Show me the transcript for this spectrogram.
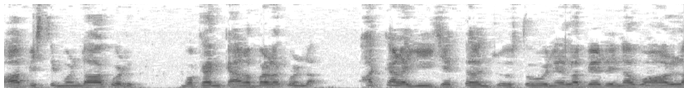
పాపిస్తి ముండాకుడు ముఖం కనబడకుండా అక్కడ ఈ చిత్రం చూస్తూ నిలబెడిన వాళ్ళ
